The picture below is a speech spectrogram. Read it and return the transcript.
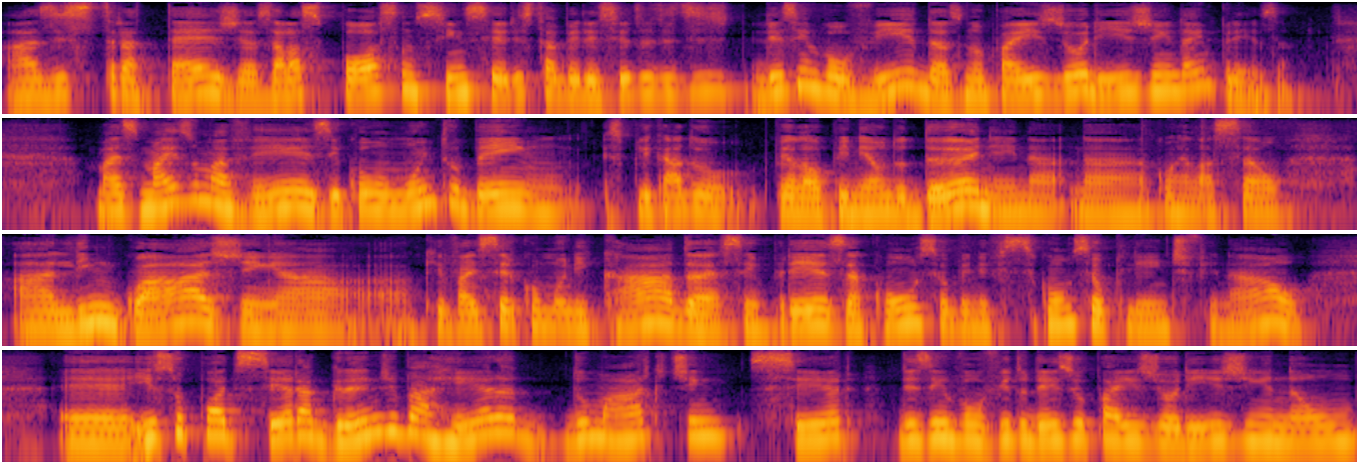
as estratégias elas possam sim ser estabelecidas e desenvolvidas no país de origem da empresa. Mas, mais uma vez, e como muito bem explicado pela opinião do Dani na, na, com relação à linguagem a, a, que vai ser comunicada essa empresa com o seu benefício, com o seu cliente final, é, isso pode ser a grande barreira do marketing ser desenvolvido desde o país de origem e não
